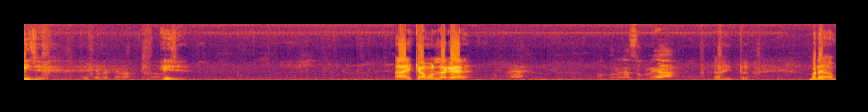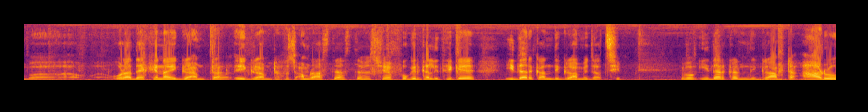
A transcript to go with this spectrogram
এই যে এই যে। আই কেমন লাগে? এই তো। মানে ওরা দেখে না এই গ্রামটা? এই গ্রামটা হচ্ছে আমরা আস্তে আস্তে হচ্ছে ফকিরকালি থেকে ইদারকান্দি গ্রামে যাচ্ছি। এবং ইদারকান্দি গ্রামটা আরও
